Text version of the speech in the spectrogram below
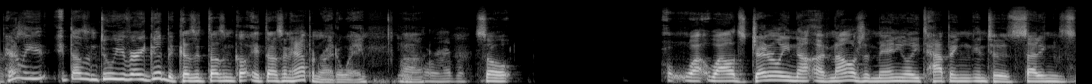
apparently, it doesn't do you very good because it doesn't go. It doesn't happen right away. Yeah, uh. So while, while it's generally not acknowledged that manually tapping into settings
